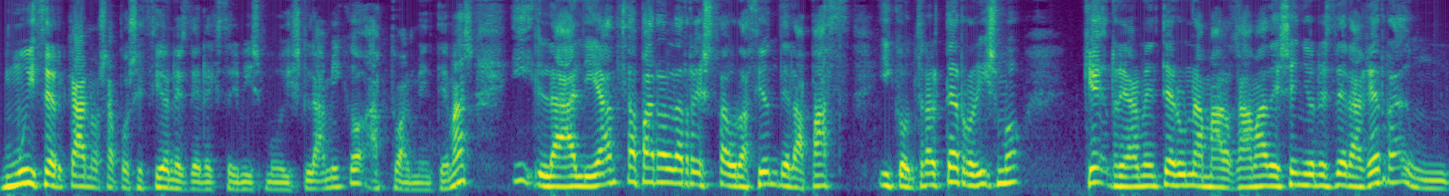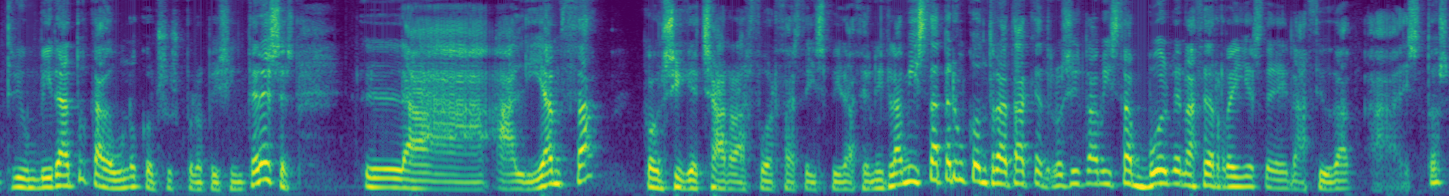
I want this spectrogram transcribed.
muy cercanos a posiciones del extremismo islámico, actualmente más, y la Alianza para la Restauración de la Paz y contra el Terrorismo, que realmente era una amalgama de señores de la guerra, un triunvirato, cada uno con sus propios intereses la alianza consigue echar las fuerzas de inspiración islamista, pero un contraataque de los islamistas vuelven a hacer reyes de la ciudad a estos.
